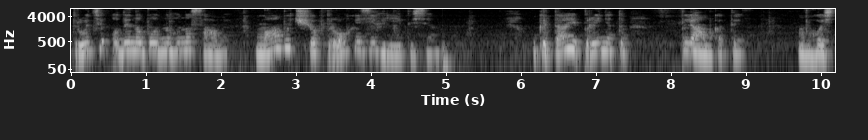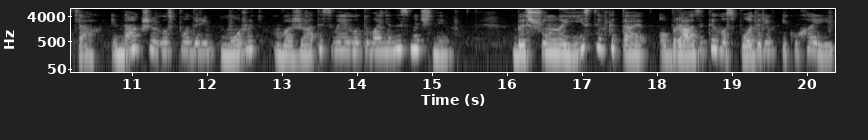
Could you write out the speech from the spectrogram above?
труться один об одного носами, мабуть, щоб трохи зігрітися. У Китаї прийнято плямкати в гостях, інакше господарі можуть вважати своє готування несмачним. Безшумно їсти в Китаї образити господарів і кухарів,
